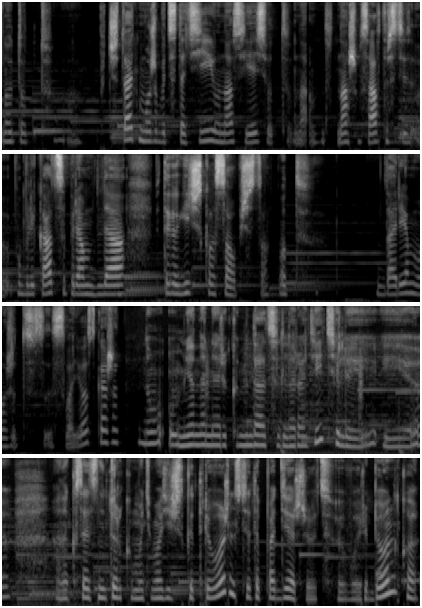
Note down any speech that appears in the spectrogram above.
Ну, вот э, почитать, может быть, статьи у нас есть вот в нашем соавторстве э, публикации прям для педагогического сообщества. Вот Дарья, может, свое скажет. Ну, у меня, наверное, рекомендация для родителей, и она касается не только математической тревожности, это поддерживать своего ребенка,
